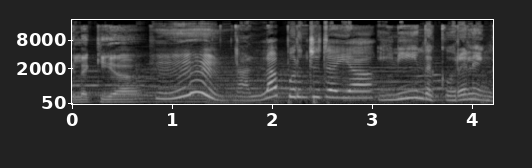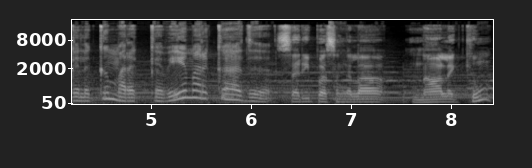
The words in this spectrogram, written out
இலக்கியா? ம் நல்லா புரிஞ்சுது ஐயா இனி இந்த குரல் எங்களுக்கு மறக்கவே மறக்காது. சரி பசங்களா நாளைக்கும்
